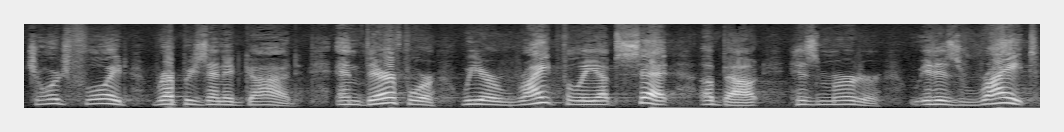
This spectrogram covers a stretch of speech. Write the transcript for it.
George Floyd represented God. And therefore, we are rightfully upset about his murder. It is right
